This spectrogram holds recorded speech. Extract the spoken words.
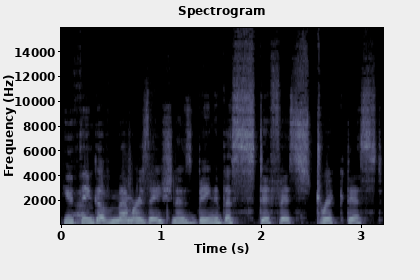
you think of memorization as being the stiffest strictest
